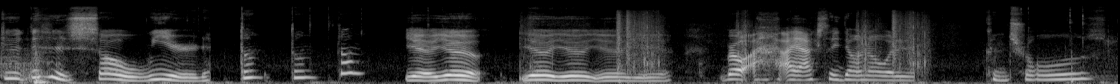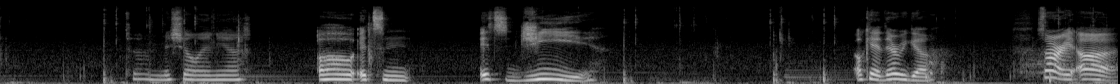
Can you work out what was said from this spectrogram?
Dude, this is so weird. Dun, dun, dun. Yeah, yeah. Yeah, yeah, yeah, yeah. Bro, I, I actually don't know what it is. Controls. To miscellaneous. Oh, it's it's G. Okay, there we go. Sorry, uh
